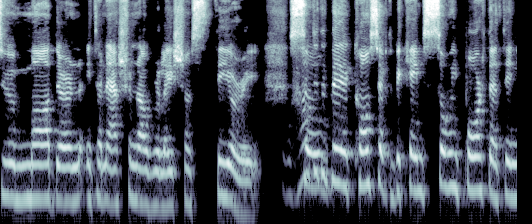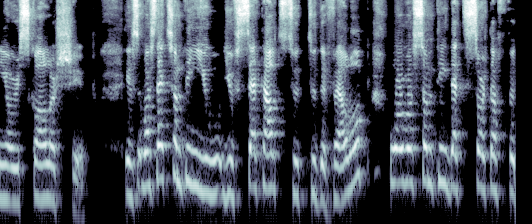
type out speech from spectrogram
to modern international relations theory. How so, did the concept became so important in your scholarship? Is, was that something you you've set out to, to develop, or was something that sort of uh,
